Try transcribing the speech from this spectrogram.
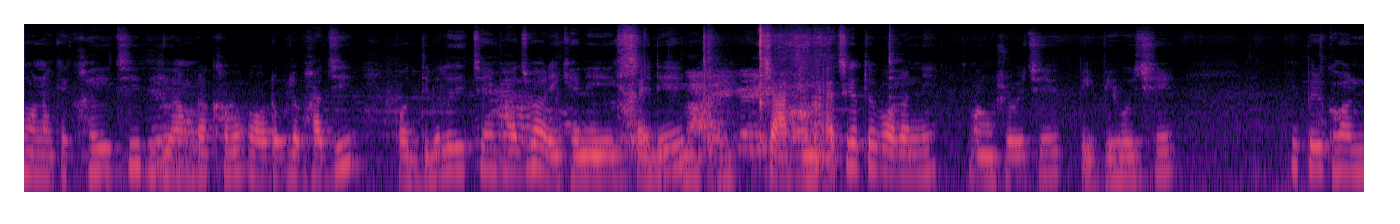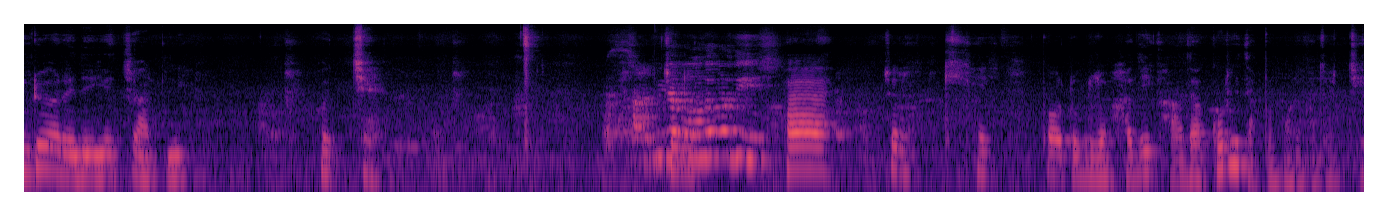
মনাকে খাইয়েছি দিয়ে আমরা খাব পরোটাগুলো ভাজি। পদ্মিবেলা দিচ্ছি আমি ভাজবো। আর এখানে এই সাইডে চাটনি। আজকে তো বলার নেই মাংস হয়েছে পেঁপে হয়েছে। পেঁপের ঘন্ট আর এদিকে চাটনি হচ্ছে। দিস। হ্যাঁ চলো। পরোটাগুলো ভাজি খাওয়া দাওয়া করি তারপর পরে কথা হচ্ছে।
